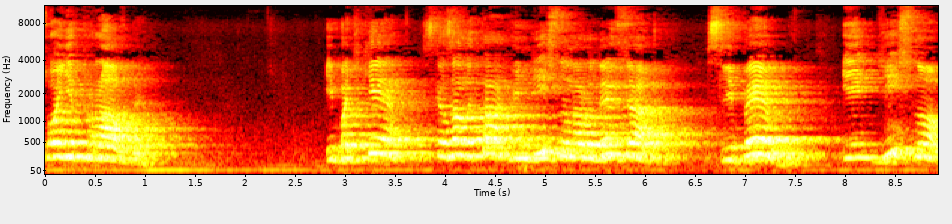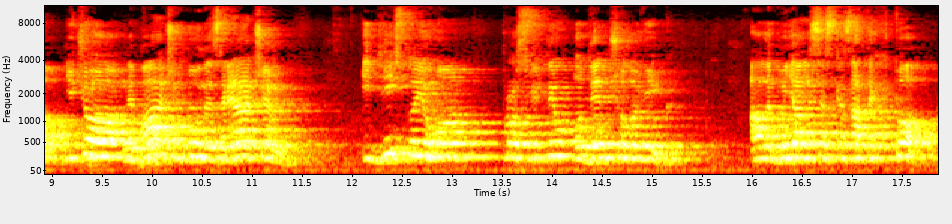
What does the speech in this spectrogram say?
тої правди. І батьки сказали так, він дійсно народився сліпим і дійсно нічого не бачив, був незрячим. І дійсно його просвітив один чоловік. Але боялися сказати хто.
